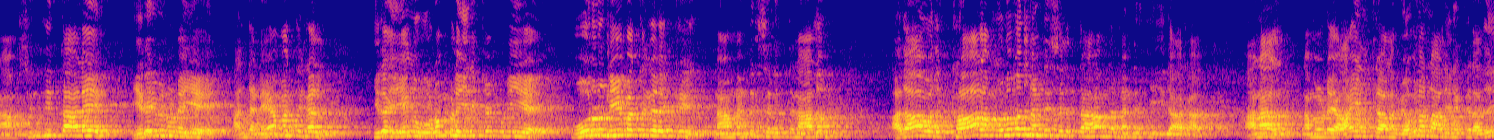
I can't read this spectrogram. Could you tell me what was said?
நாம் சிந்தித்தாலே இறைவனுடைய அந்த நியமத்துகள் இதை எங்கள் உடம்புல இருக்கக்கூடிய ஒரு நியமத்துகளுக்கு நாம் நன்றி செலுத்தினாலும் அதாவது காலம் முழுவதும் நன்றி செலுத்தாலும் அந்த நன்றிக்கு ஈடாகாது. ஆனால் நம்மளுடைய ஆயுள் காலம் எவ்வளோ நாள் இருக்கிறது?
